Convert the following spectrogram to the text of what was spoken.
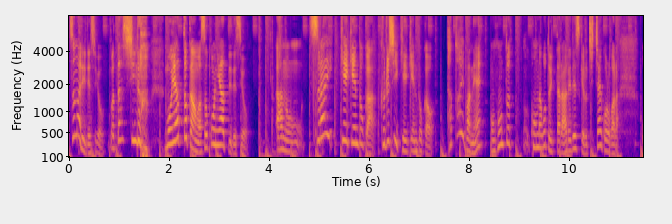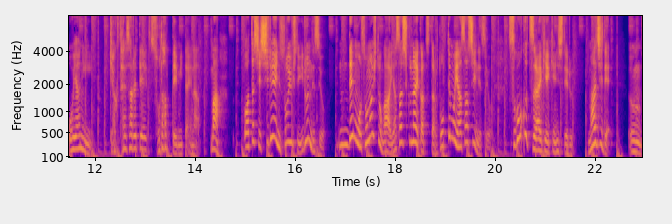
つまりですよ私の もやっと感はそこにあってですよあの辛い経験とか苦しい経験とかを例えばねもう本当こんなこと言ったらあれですけどちっちゃい頃から親に虐待されて育ってみたいな。まあ私知り合いにそういう人いるんですよ。でもその人が優しくないかっつったらとっても優しいんですよ。すごく辛い経験してる。マジで。うん。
